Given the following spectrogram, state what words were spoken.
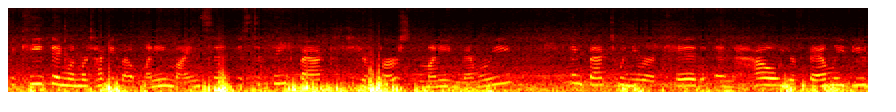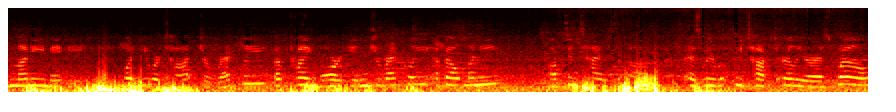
the key thing when we're talking about money mindset is to think back to your first money memory. Think back to when you were a kid and how your family viewed money, maybe what you were taught directly, but probably more indirectly about money. Oftentimes, uh, as we, we talked earlier as well,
